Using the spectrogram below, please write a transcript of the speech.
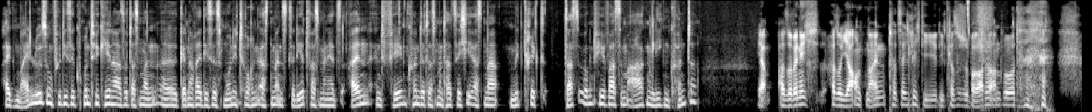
Allgemeinlösung für diese Grundhygiene, also dass man äh, generell dieses Monitoring erstmal installiert, was man jetzt allen empfehlen könnte, dass man tatsächlich erstmal mitkriegt, dass irgendwie was im Argen liegen könnte? Ja, also wenn ich, also ja und nein, tatsächlich die, die klassische Beraterantwort.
